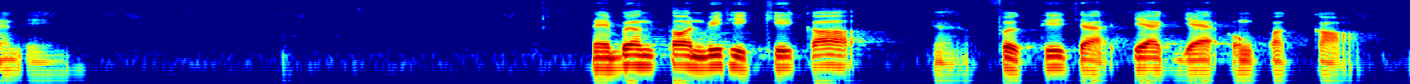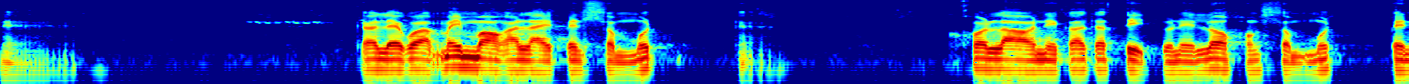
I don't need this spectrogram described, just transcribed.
นั่นเอง ในเบื้องต้นวิธีคิดก็ ฝึกที่จะแยกแยะองค์ประกอบนะก็เรียกว่าไม่มองอะไรเป็นสมมุตินะคนเรานี่ก็จะติดอยู่ในโลกของสมมุติเป็น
